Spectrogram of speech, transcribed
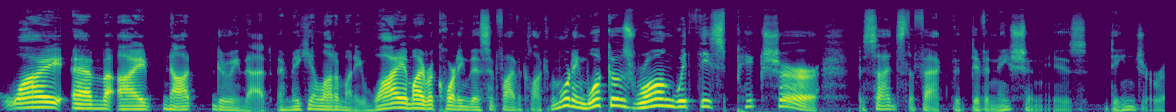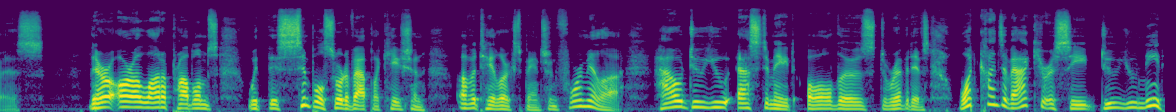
why am I not doing that? I'm making a lot of money. Why am I recording this at 5 o'clock in the morning? What goes wrong with this picture? Besides the fact that divination is dangerous. There are a lot of problems with this simple sort of application of a Taylor expansion formula. How do you estimate all those derivatives? What kinds of accuracy do you need?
